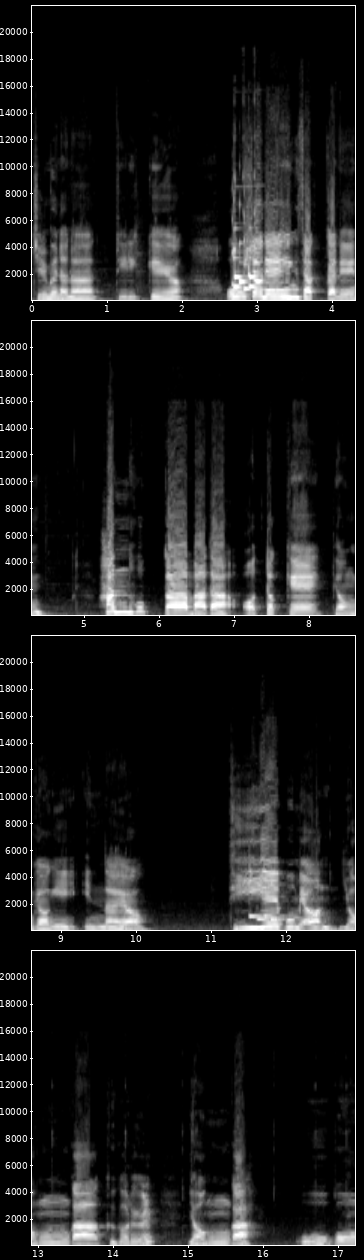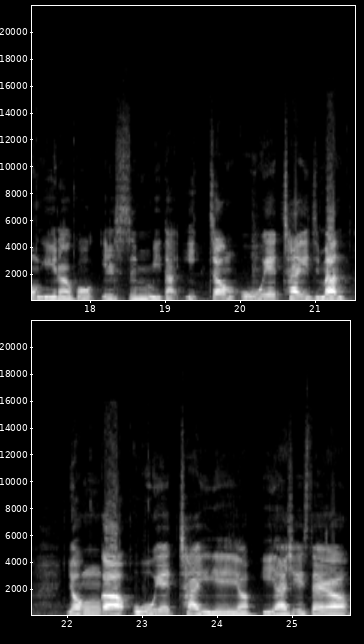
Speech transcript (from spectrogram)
질문 하나 드릴게요. 옵션의 행사가는 한 호가마다 어떻게 변경이 있나요? 뒤에 보면 0과 그거를 0과 50이라고 읽습니다. 2.5의 차이지만 0과 5의 차이예요. 이해하시겠어요?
